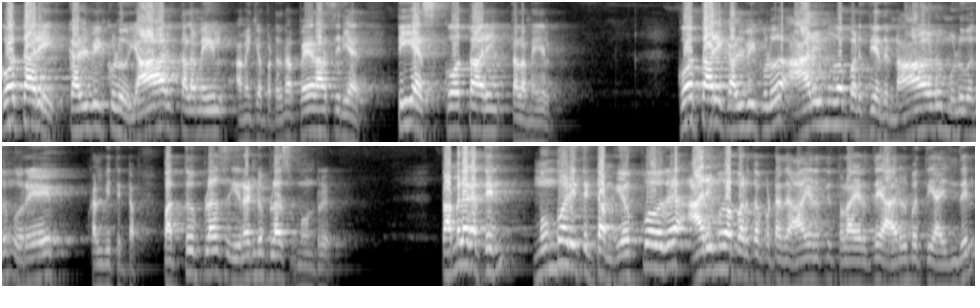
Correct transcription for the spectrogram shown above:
கோத்தாரி கல்விக்குழு யார் தலைமையில் அமைக்கப்பட்டதுன்னா பேராசிரியர் டி எஸ் கோத்தாரி தலைமையில். கோத்தாரி கல்விக்குழு அறிமுகப்படுத்தியது நாடு முழுவதும் ஒரே கல்வி திட்டம். பத்து பிளஸ் இரண்டு பிளஸ் மூன்று. தமிழகத்தின் மும்மொழி திட்டம் எப்போது அறிமுகப்படுத்தப்பட்டது? ஆயிரத்தி தொள்ளாயிரத்தி அறுபத்தி ஐந்தில்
